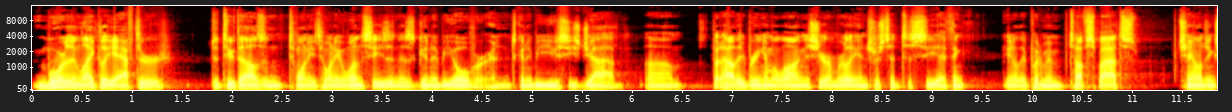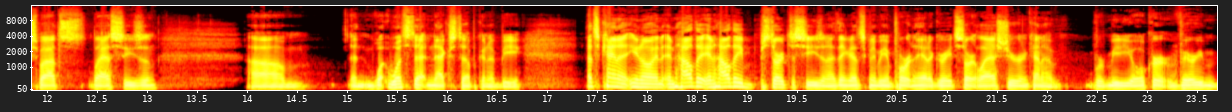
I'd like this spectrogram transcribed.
more than likely after the 2020 21 season is going to be over and it's going to be Juuse's job. Um, but how they bring him along this year, I'm really interested to see. I think, you know, they put him in tough spots, challenging spots last season. Um, and what, what's that next step going to be? That's kind of, you know, and, and how they, and how they start the season. I think that's going to be important. They had a great start last year and kind of were mediocre, very,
